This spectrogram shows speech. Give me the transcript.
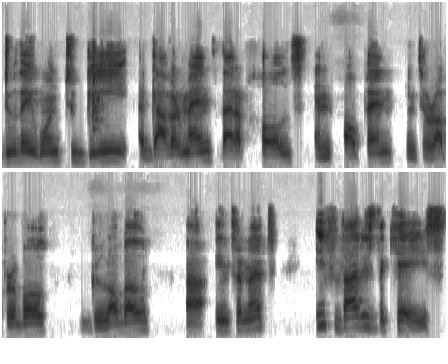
Do they want to be a government that upholds an open, interoperable, global uh, internet? If that is the case,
